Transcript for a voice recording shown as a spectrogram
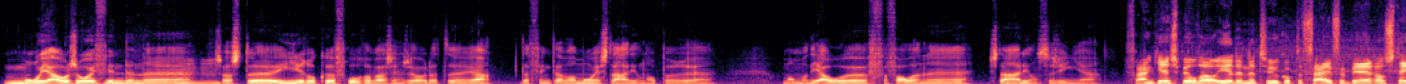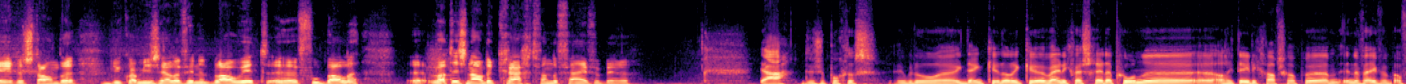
mooie oude zooi vinden. Mm -hmm. Zoals het hier ook vroeger was en zo. Dat, ja, dat vind ik dan wel een mooie stadionhopper. om allemaal die oude vervallen stadions te zien. Ja. Frank, jij speelde al eerder natuurlijk op de Vijverberg als tegenstander. Nu kwam je zelf in het blauw-wit uh, voetballen. Uh, wat is nou de kracht van de Vijverberg? Ja, de supporters. Ik bedoel, uh, ik denk dat ik weinig wedstrijden heb gewonnen als ik tegen de graafschap in de Vijver, of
